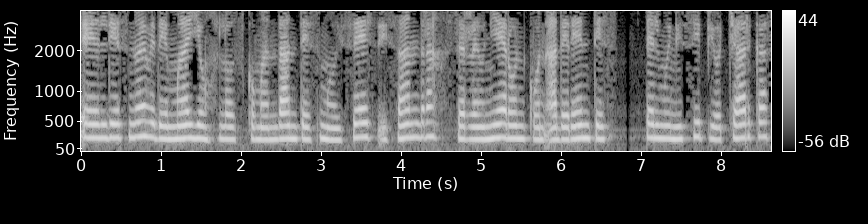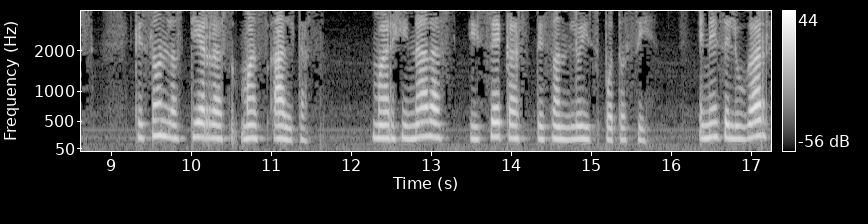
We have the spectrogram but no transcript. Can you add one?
El 19 de mayo, los comandantes Moisés y Sandra se reunieron con adherentes del municipio Charcas, que son las tierras más altas, marginadas y secas de San Luis Potosí. En ese lugar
